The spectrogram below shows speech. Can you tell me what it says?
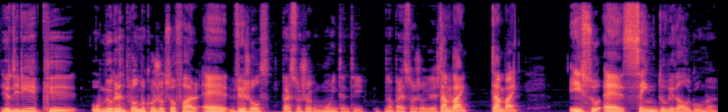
eu diria que o meu grande problema com o jogo so far é visuals. Parece um jogo muito antigo. Não parece um jogo deste ano. Também, também. Isso é, sem dúvida alguma,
